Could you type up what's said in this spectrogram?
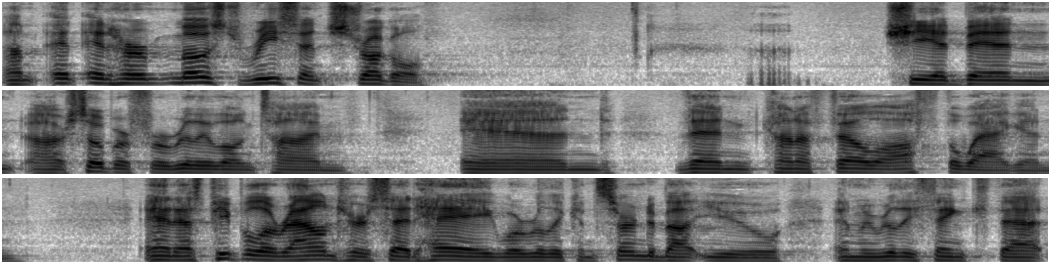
um, her most recent struggle, she had been uh, sober for a really long time and then kind of fell off the wagon. And as people around her said, Hey, we're really concerned about you, and we really think that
